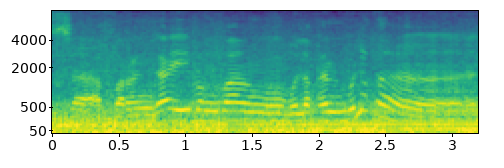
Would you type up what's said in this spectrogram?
sa Barangay Bangbang, Bulacan, Bulacan.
